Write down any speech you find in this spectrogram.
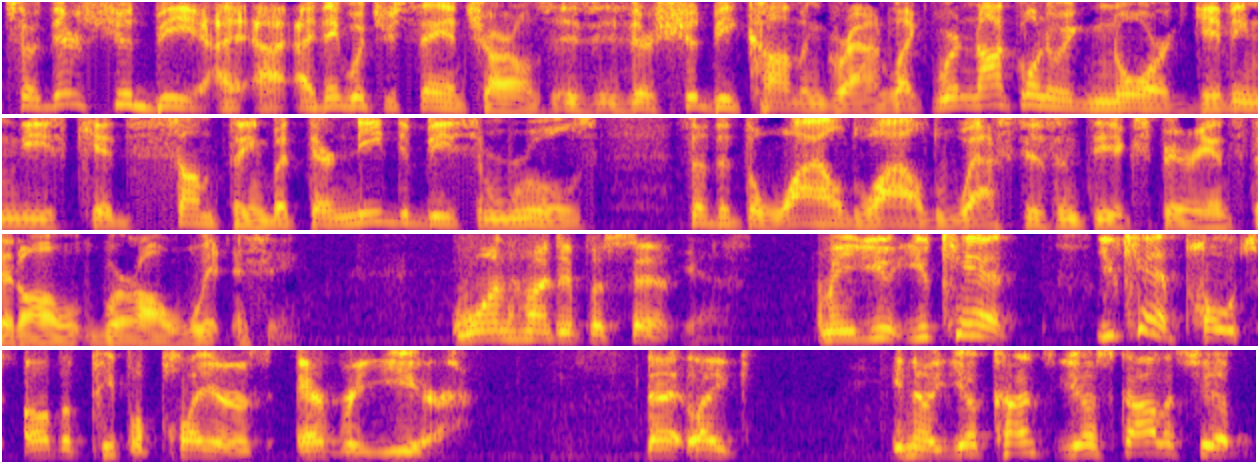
So there should be. I, I- I think what you're saying, Charles, is, is there should be common ground. Like we're not going to ignore giving these kids something, but there need to be some rules so that the wild, wild west isn't the experience that all we're all witnessing. One hundred percent. Yeah. I mean, you you can't you can't poach other people players every year. That like, you know, your con- your scholarship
